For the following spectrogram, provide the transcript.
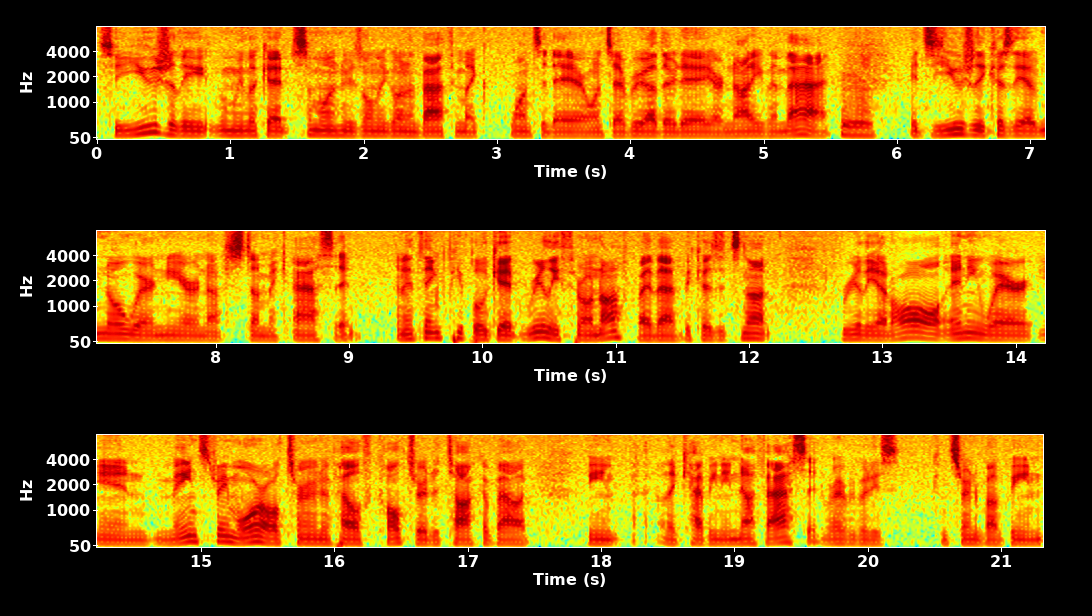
So usually when we look at someone who's only going to the bathroom like once a day or once every other day or not even that, Mhm. it's usually because they have nowhere near enough stomach acid. And I think people get really thrown off by that because it's not really at all anywhere in mainstream or alternative health culture to talk about being like having enough acid where everybody's concerned about being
